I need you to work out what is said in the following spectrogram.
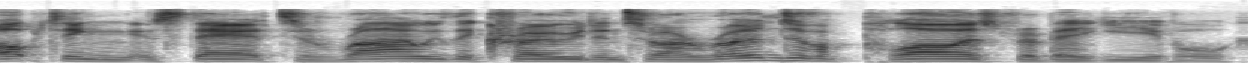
opting instead to rally the crowd into a round of applause for Big Evil.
